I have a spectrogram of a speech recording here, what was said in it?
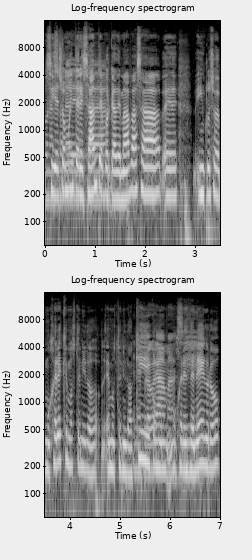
sí, eso es muy interesante porque además vas a eh, incluso de mujeres que hemos tenido hemos tenido aquí, como mujeres de negro,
